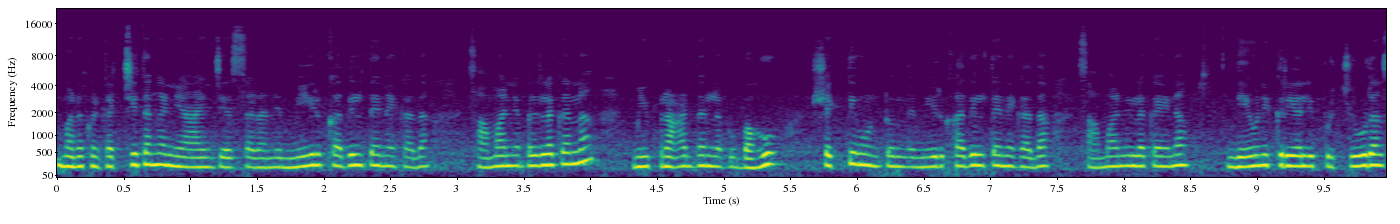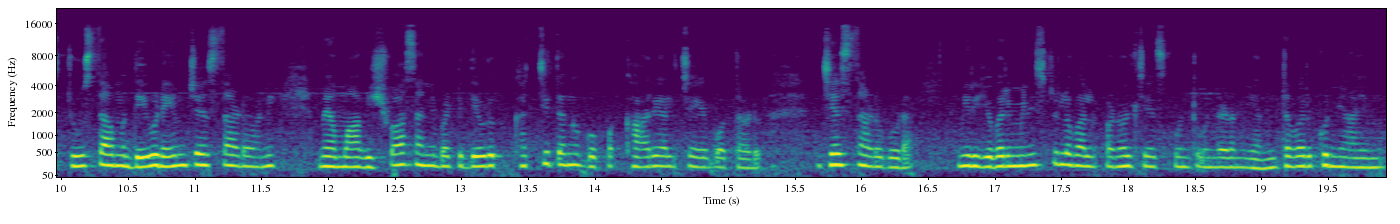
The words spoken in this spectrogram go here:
మనకు ఖచ్చితంగా న్యాయం చేస్తాడని మీరు కదిలితేనే కదా సామాన్య ప్రజలకన్నా మీ ప్రార్థనలకు బహు శక్తి ఉంటుంది. మీరు కదిలితేనే కదా సామాన్యులకైనా దేవుని క్రియలు ఇప్పుడు చూడ చూస్తాము. దేవుడు ఏం చేస్తాడో అని మేము మా విశ్వాసాన్ని బట్టి దేవుడు ఖచ్చితంగా గొప్ప కార్యాలు చేయబోతాడు చేస్తాడు కూడా. మీరు ఎవరి మినిస్ట్రీలో వాళ్ళు పనులు చేసుకుంటూ ఉండడం ఎంతవరకు న్యాయము?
